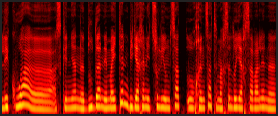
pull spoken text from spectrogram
lekua uh, azkenian dudan emaiten, bigarren itzuli horrentzat, Marcel Doiar Zabalen uh,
